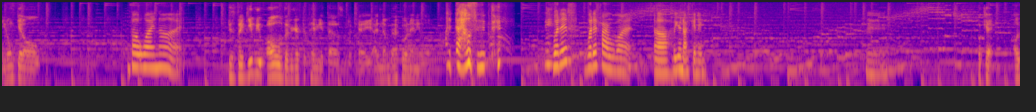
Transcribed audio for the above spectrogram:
You don't get all But why not? because they give you all of them. You have to pay me a thousand. Okay, I'm not going any lower. A thousand. what if? What if I want? Oh, you're not gonna. Hmm. Okay, I'll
